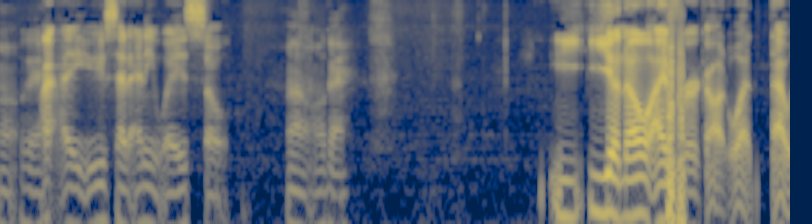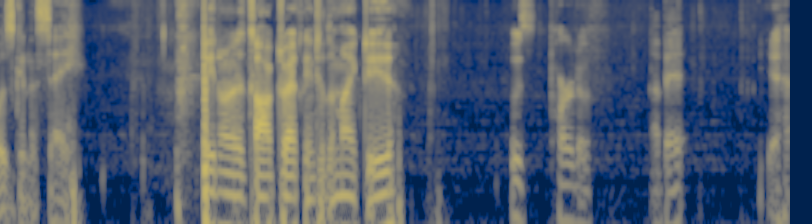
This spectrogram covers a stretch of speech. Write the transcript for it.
Oh okay. I, I you said anyways, so oh okay. y- you know I forgot what I was gonna say. But you don't have to talk directly into the mic, do you? It was part of A bit. yeah.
